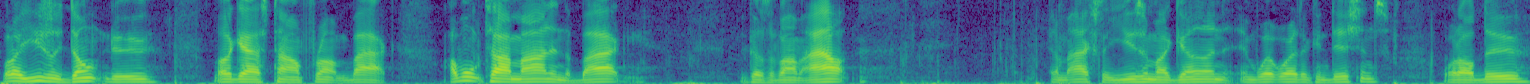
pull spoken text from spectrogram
what I usually don't do a lot of guys tie them front and back I won't tie mine in the back because if I'm out and I'm actually using my gun in wet weather conditions what I'll do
